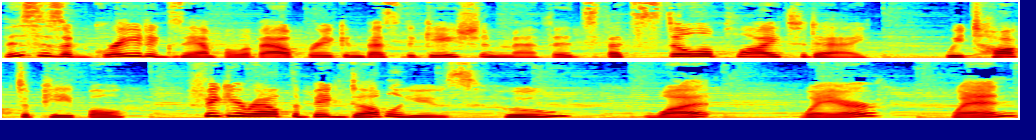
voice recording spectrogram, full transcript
This is a great example of outbreak investigation methods that still apply today. We talk to people, figure out the big W's who, what, where, when,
